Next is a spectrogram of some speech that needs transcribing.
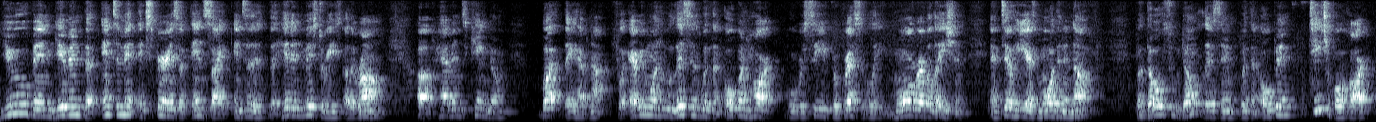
You've been given the intimate experience of insight into the, the hidden mysteries of the realm of heaven's kingdom, but they have not. For everyone who listens with an open heart will receive progressively more revelation until he has more than enough. But those who don't listen with an open, teachable heart,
